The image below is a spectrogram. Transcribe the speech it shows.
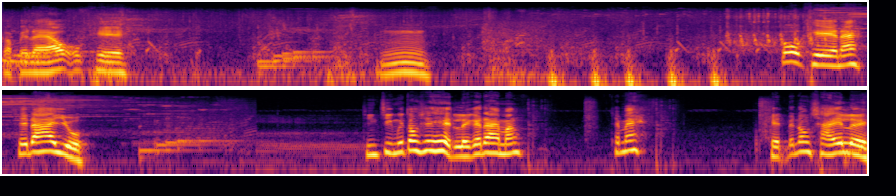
กลับไปแล้ว โอเค อืม ก็โอเคนะ ใช้ได้อยู่ จริง ๆ ไม่ต้องใช้เห็ดเลยก็ได้มั้ง ใช่ไหมเห็ดไม่ต้องใช้เลย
